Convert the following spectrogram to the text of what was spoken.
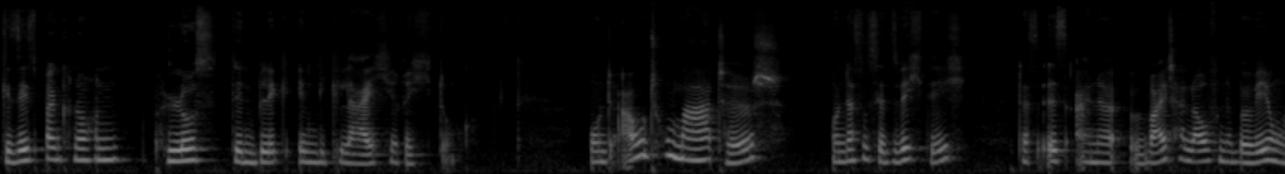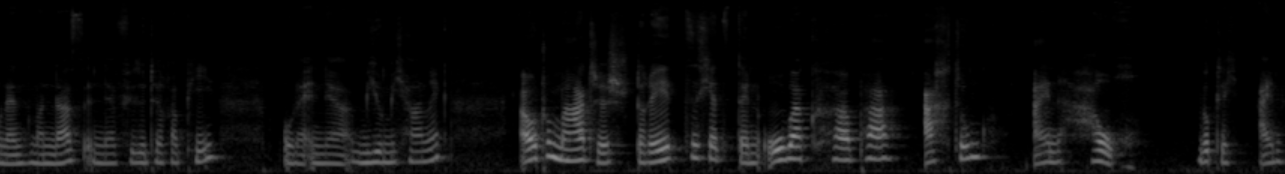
Gesäßbeinknochen plus den Blick in die gleiche Richtung. Und automatisch, und das ist jetzt wichtig, das ist eine weiterlaufende Bewegung, nennt man das in der Physiotherapie oder in der Biomechanik. Automatisch dreht sich jetzt dein Oberkörper, Achtung, ein Hauch, wirklich ein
